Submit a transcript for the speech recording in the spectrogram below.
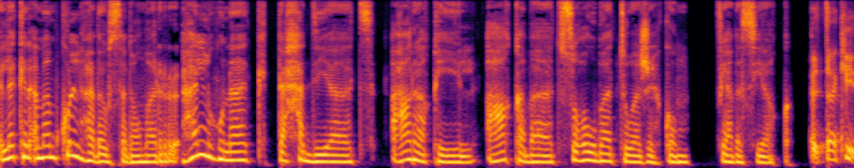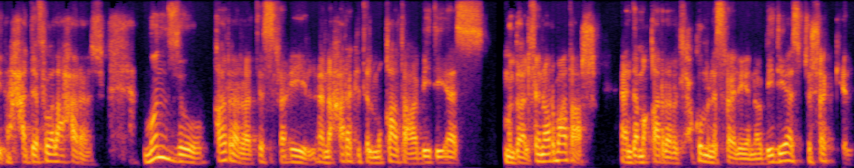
لكن أمام كل هذا أستاذ عمر هل هناك تحديات عراقيل عقبات صعوبات تواجهكم في هذا السياق؟ بالتأكيد حدث ولا حرج. منذ قررت إسرائيل ان حركة المقاطعة BDS منذ 2014 عندما قررت الحكومة الإسرائيلية إنه BDS تشكل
